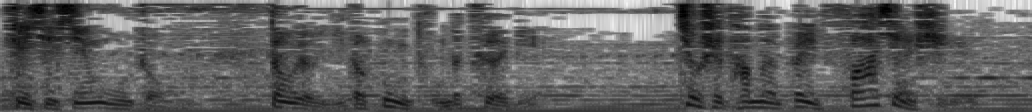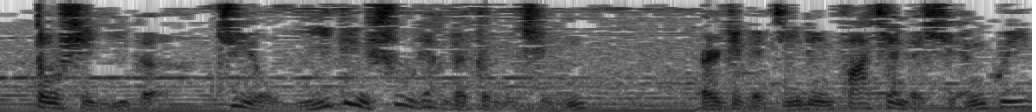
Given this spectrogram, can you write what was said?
这些新物种都有一个共同的特点，就是它们被发现时都是一个具有一定数量的种群，而这个吉林发现的玄龟，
